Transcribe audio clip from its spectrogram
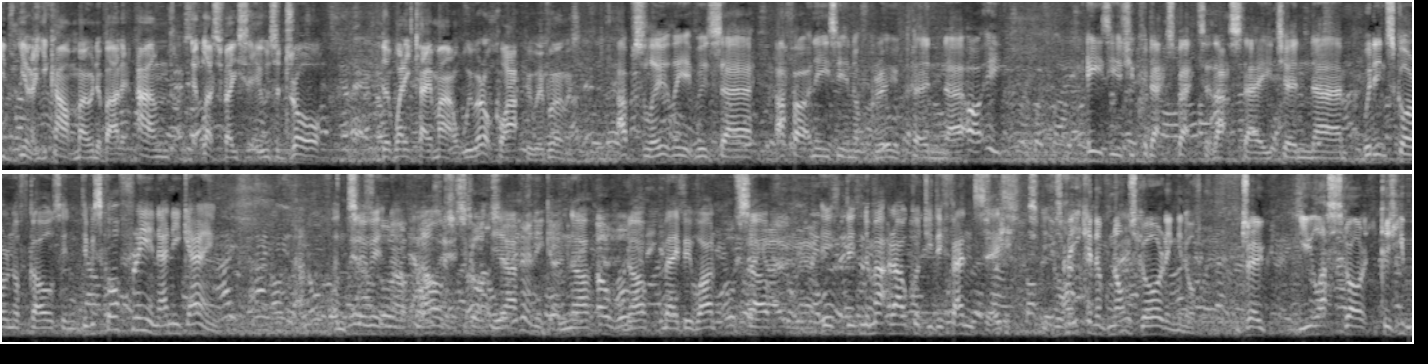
you, you know you can't moan about it. And let's face it, it was a draw that when it came out, we were all quite happy with, weren't we? Absolutely, it was. Uh, I thought an easy enough group, and uh, oh, e- easy as you could expect at that stage. And um, we didn't score enough goals. In did we score three in any game? And two in no, no, scored two yeah, in any game. no, Oh, one. no, maybe one. So it, no matter how good your defence is, Speaking of not scoring enough, Drew, you last scored because you,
